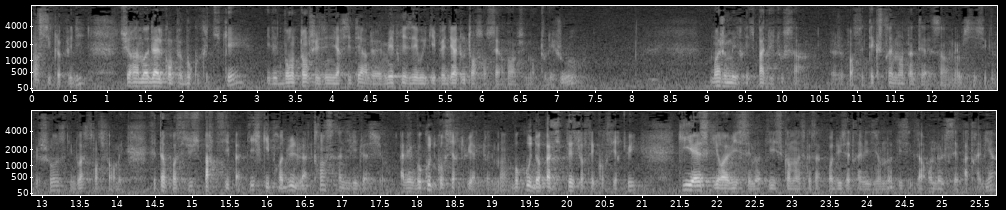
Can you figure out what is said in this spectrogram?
encyclopédie sur un modèle qu'on peut beaucoup critiquer. Il est de bon ton chez les universitaires de mépriser Wikipédia tout en s'en servant absolument tous les jours. Moi, je ne maîtrise pas du tout ça. Je pense que c'est extrêmement intéressant, même si c'est quelque chose qui doit se transformer. C'est un processus participatif qui produit de la transindividuation, avec beaucoup de courts-circuits actuellement, beaucoup d'opacité sur ces courts-circuits. Qui est-ce qui revise ces notices Comment est-ce que ça produit cette révision de notices On ne le sait pas très bien.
